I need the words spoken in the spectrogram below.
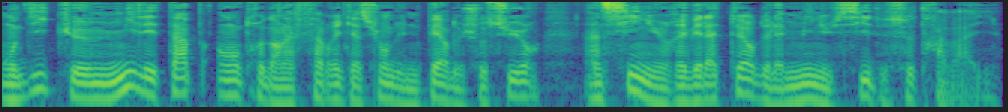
On dit que mille étapes entrent dans la fabrication d'une paire de chaussures, un signe révélateur de la minutie de ce travail.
